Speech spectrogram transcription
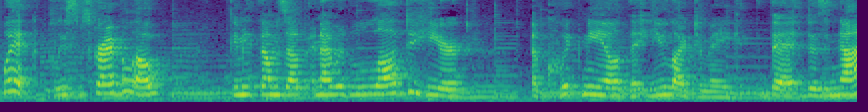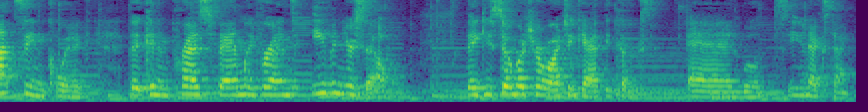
quick. Please subscribe below. Give me a thumbs up and I would love to hear a quick meal that you like to make that does not seem quick, that can impress family, friends, even yourself. Thank you so much for watching Kathy Cooks and we'll see you next time.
